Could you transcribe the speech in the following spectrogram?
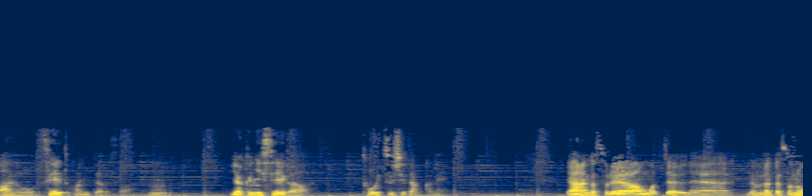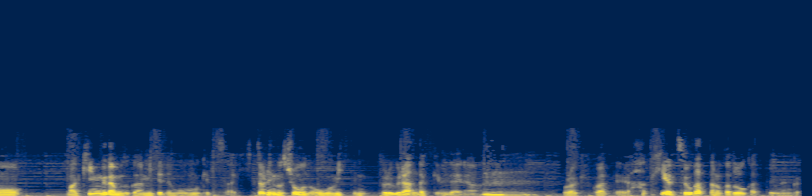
あの、生とか見たらさ、うん。逆に生が統一してたんかね。いや、なんかそれは思っちゃうよね。でもなんかその、まあ、キングダムとか見てても思うけどさ、一人のショーの重みってどれぐらいあんだっけみたいな。うん。これは結構あって、白騎が強かったのかどうかってなんか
